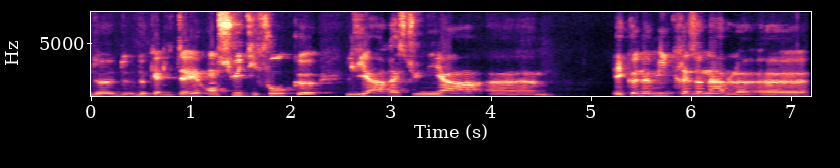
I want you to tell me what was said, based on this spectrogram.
de, qualité. Ensuite, il faut que l'IA reste une IA euh, économique raisonnable. Euh,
